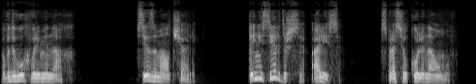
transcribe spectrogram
в двух временах». Все замолчали. «Ты не сердишься, Алиса?» — спросил Коля Наумов.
